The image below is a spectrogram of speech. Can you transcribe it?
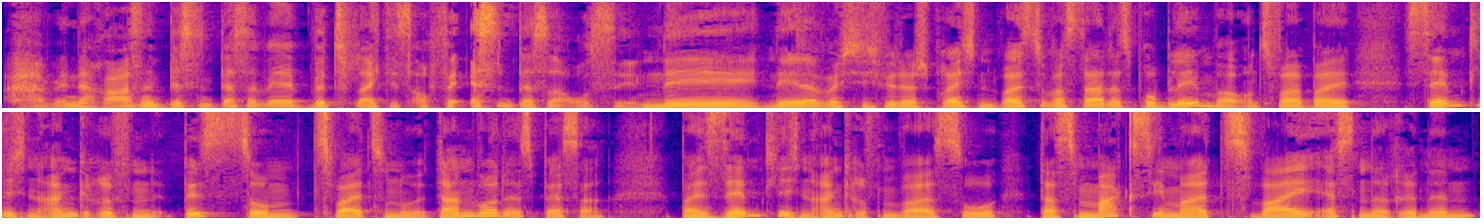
ah, wenn der Rasen ein bisschen besser wäre, wird es vielleicht jetzt auch für Essen besser aussehen. Nee, nee, da möchte ich widersprechen. Weißt du, was da das Problem war? Und zwar bei sämtlichen Angriffen bis zum 2 zu 0. Dann wurde es besser. Bei sämtlichen Angriffen war es so, dass maximal zwei Essenerinnen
